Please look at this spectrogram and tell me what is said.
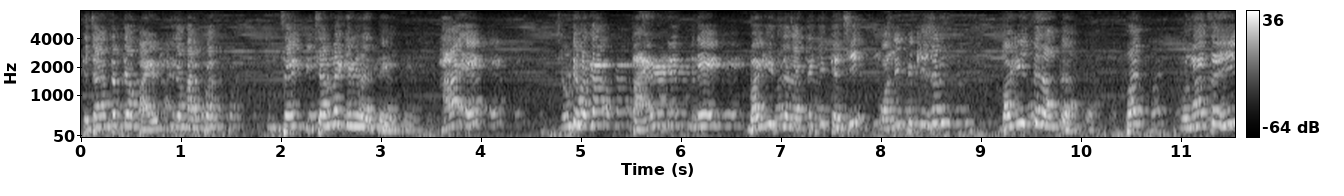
त्याच्यानंतर त्या बायोडेटाच्या मार्फत तुमचा एक विचारणा केली जाते. हा एक शेवटी बघा बायोडेटामध्ये एक बघितलं जातं की त्याची क्वालिफिकेशन बघितलं जातं. पण कोणाचंही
